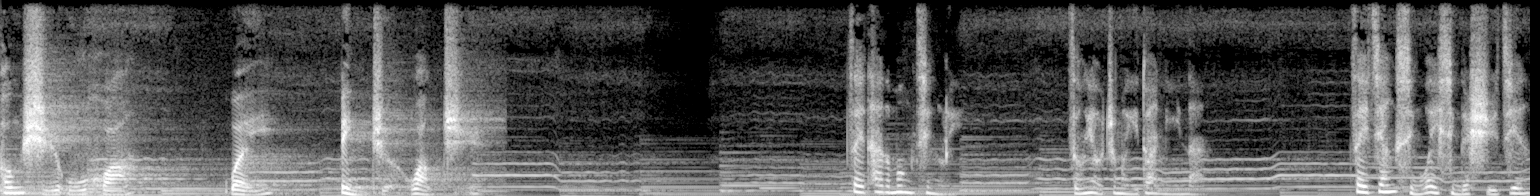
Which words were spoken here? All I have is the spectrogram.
空时无华，唯病者忘之。在他的梦境里，总有这么一段呢喃，在将醒未醒的时间，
